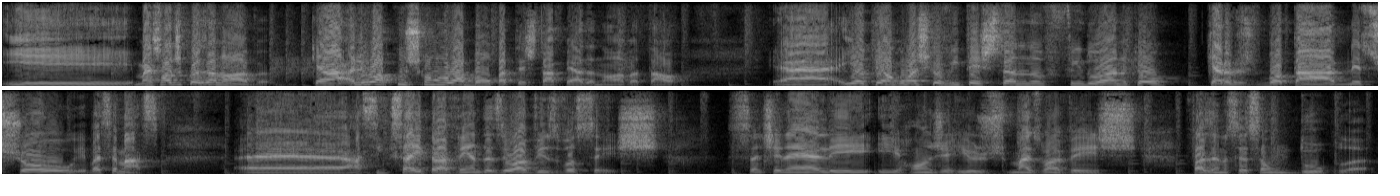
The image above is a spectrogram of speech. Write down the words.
E. Mas só de coisa nova. Que ali o acústico é um lugar bom para testar a piada nova tal. É... E eu tenho algumas que eu vim testando no fim do ano que eu quero botar nesse show e vai ser massa. É... Assim que sair para vendas, eu aviso vocês. Santinelli e Ron de Rios mais uma vez fazendo sessão dupla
